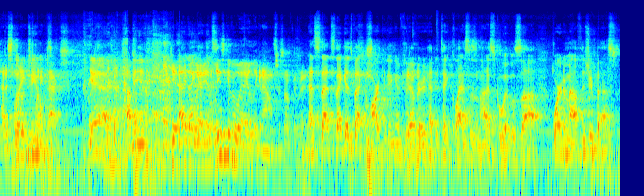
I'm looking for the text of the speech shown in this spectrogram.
How to slang Little 20 packs. yeah, I mean, Give, that- that away, gets- at least give away like an ounce or something, right? That's that's that goes back to marketing. If you ever had to take classes in high school, it was uh, word of mouth is your best.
